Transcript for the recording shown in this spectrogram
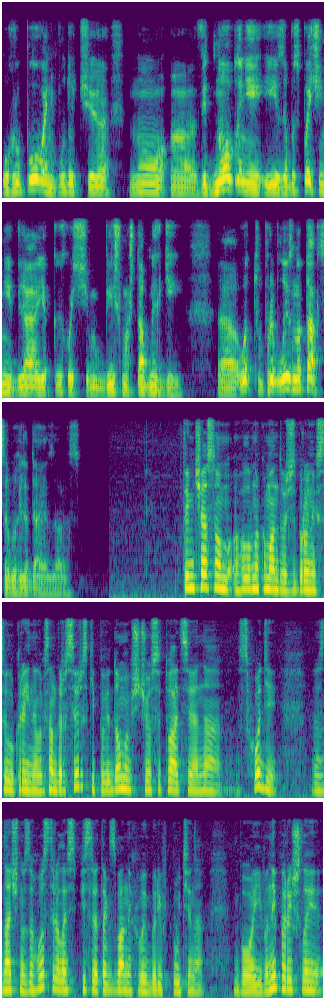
угруповань будуть е, ну, е, відновлені і забезпечені для якихось більш масштабних дій. Е, От приблизно так це виглядає зараз. Тим часом головнокомандувач Збройних сил України Олександр Сирський повідомив, що ситуація на Сході значно загострилась після так званих виборів Путіна, бо і вони перейшли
